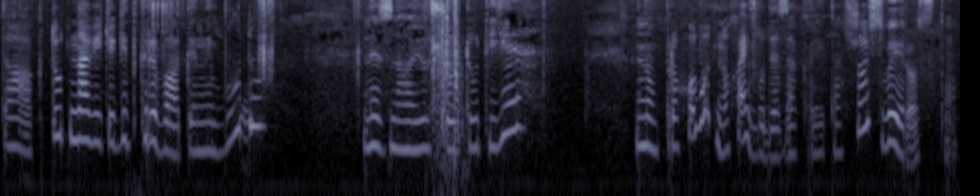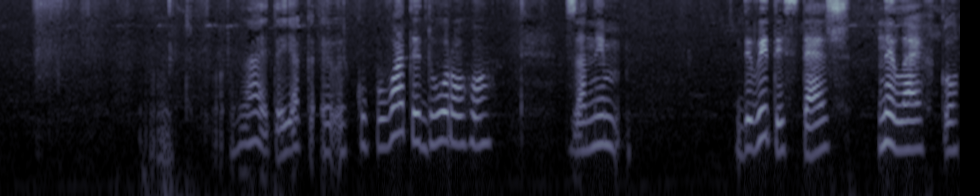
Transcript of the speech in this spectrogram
Так, тут навіть відкривати не буду. Не знаю, що тут є. Ну, прохолодно, хай буде закрита. Щось виросте. От. Знаєте, як е, купувати дорого, за ним дивитись теж нелегко.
